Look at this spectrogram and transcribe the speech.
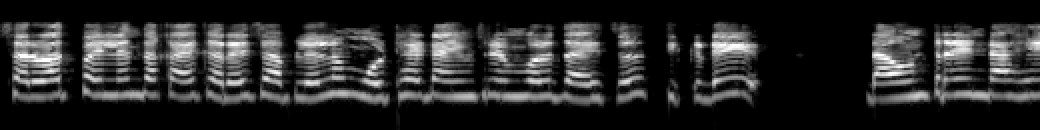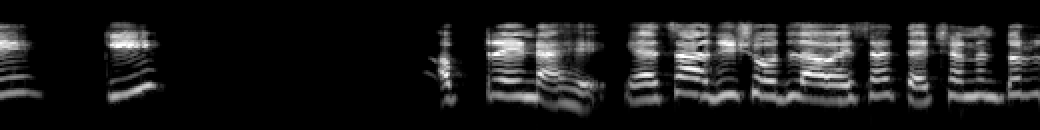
सर्वात पहिल्यांदा काय करायचं? आपल्याला मोठ्या टाइम फ्रेमवर जायचं. तिकडे डाऊन ट्रेंड आहे की अप ट्रेंड आहे. याचा आधी शोध लावायचा त्याच्यानंतर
